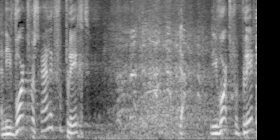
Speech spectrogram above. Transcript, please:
En die wordt waarschijnlijk verplicht. Ja, die wordt verplicht.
